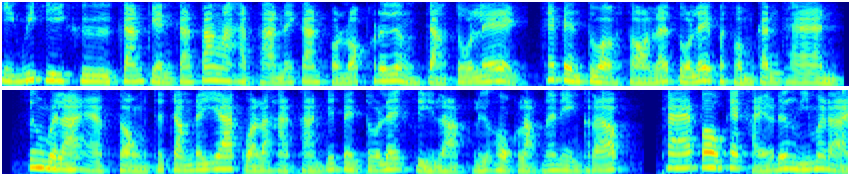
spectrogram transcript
อีกวิธีคือการเปลี่ยนการตั้งรหัสผ่านในการปลดล็อกเครื่องจากตัวเลข ให้เป็นตัวอักษรและตัวเลขผสมกันแทน ซึ่งเวลาแอบส่องจะจำได้ยากกว่ารหัสผ่านที่เป็นตัวเลข 4 หลักหรือ 6 หลักนั่นเองครับถ้า Apple แก้ไขเรื่องนี้เมื่อไหร่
